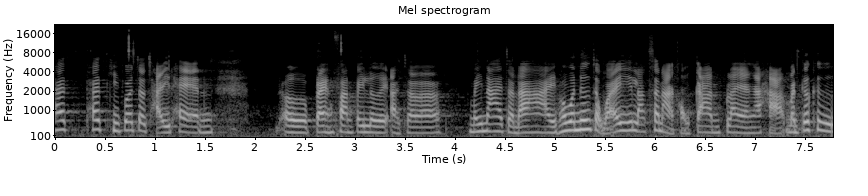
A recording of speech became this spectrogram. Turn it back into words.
ถ้าถ้าคิดว่าจะใช้แทนเอ่อแปรงฟันไปเลยอาจจะไม่น่าจะได้ เพราะว่าเนื่องจากว่าไอ้ลักษณะของการแปลงอะค่ะมันก็คือ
